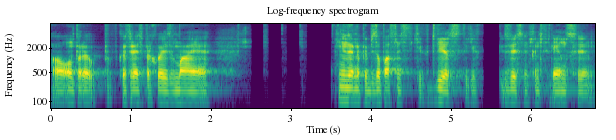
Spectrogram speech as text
Он, конференция проходит в мае мне, наверное, по безопасности таких две таких известных конференции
